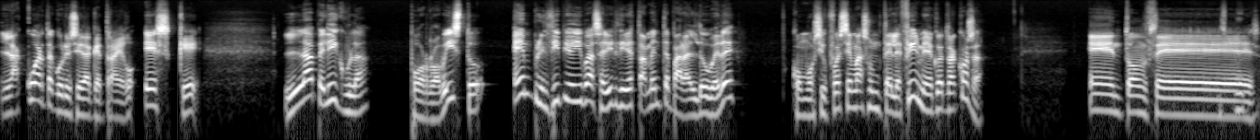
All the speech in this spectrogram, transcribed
La cuarta curiosidad que traigo es que la película, por lo visto, en principio iba a salir directamente para el DVD, como si fuese más un telefilme que otra cosa. Entonces...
